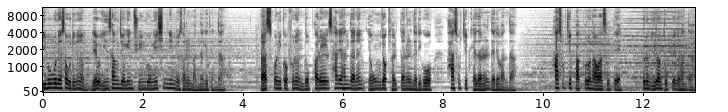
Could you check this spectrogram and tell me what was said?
이 부분에서 우리는 매우 인상적인 주인공의 심리 묘사를 만나게 된다. 라스콜니코프는 노파를 살해한다는 영웅적 결단을 내리고 하숙집 계단을 내려간다. 하숙집 밖으로 나왔을 때 그는 이런 독백을 한다.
